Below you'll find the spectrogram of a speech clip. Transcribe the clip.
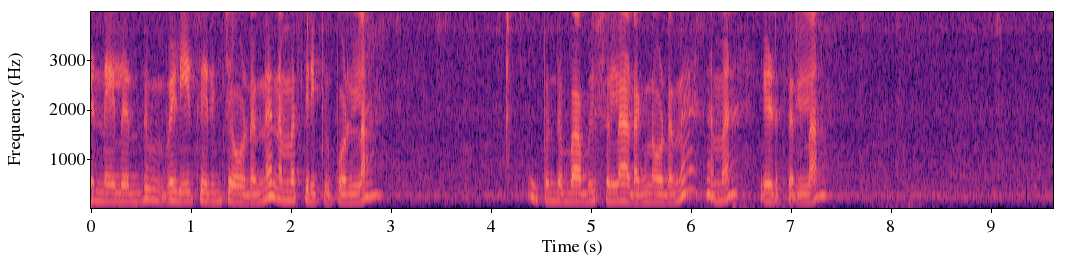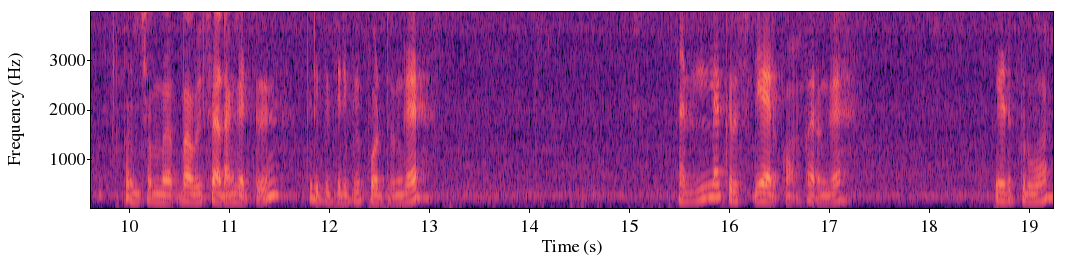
எண்ணெயிலேருந்து வெளியே தெரிஞ்ச உடனே நம்ம திருப்பி போடலாம். இப்போ இந்த பபிள்ஸ் எல்லாம் அடங்கின உடனே நம்ம எடுத்துடலாம். கொஞ்சம் பபிள்ஸ் அடங்கட்டு. திருப்பி திருப்பி போட்டுருங்க. நல்லா கிறிஸ்பியாக இருக்கும் பாருங்கள் எடுத்துருவோம்.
